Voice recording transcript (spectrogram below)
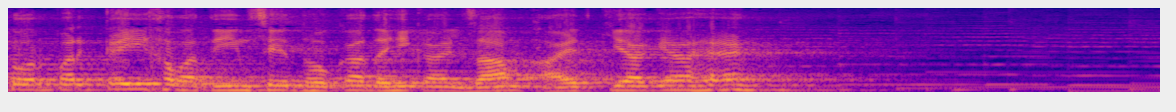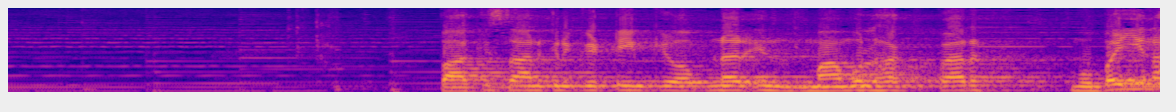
طور پر کئی خواتین سے دھوکہ دہی کا الزام عائد کیا گیا ہے۔ پاکستان کرکٹ ٹیم کے اوپنر امام الحق پر مبینہ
